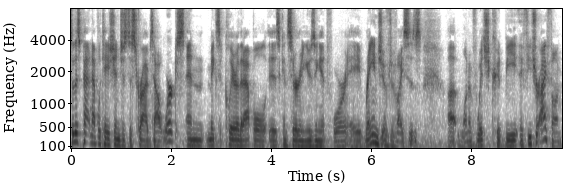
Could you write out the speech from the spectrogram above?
So this patent application just describes how it works and makes it clear that Apple is considering using it for a range of devices, uh, one of which could be a future iPhone.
